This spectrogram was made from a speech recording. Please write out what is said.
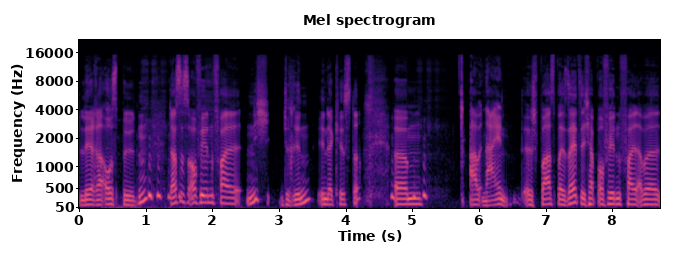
Lehrer ausbilden. Das ist auf jeden Fall nicht drin in der Kiste. Ähm, aber nein, äh, Spaß beiseite. Ich habe auf jeden Fall aber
